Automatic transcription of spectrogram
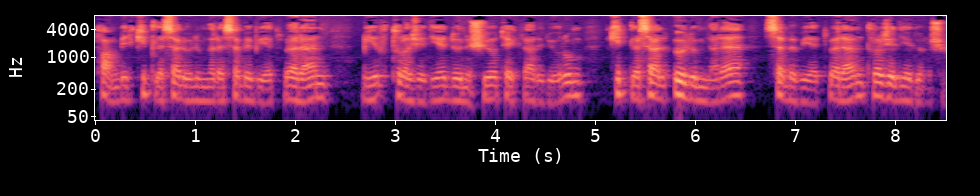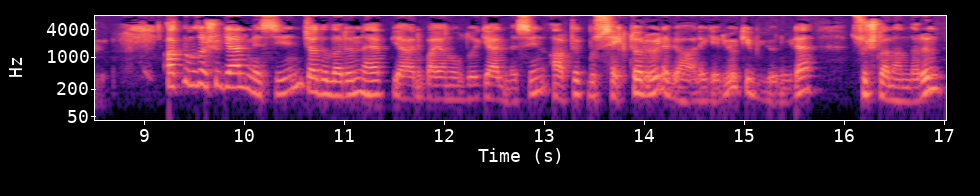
tam bir kitlesel ölümlere sebebiyet veren bir trajediye dönüşüyor. Tekrar ediyorum kitlesel ölümlere sebebiyet veren trajediye dönüşüyor. Aklımıza şu gelmesin, cadıların hep yani bayan olduğu gelmesin. Artık bu sektör öyle bir hale geliyor ki bir yönüyle suçlananların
